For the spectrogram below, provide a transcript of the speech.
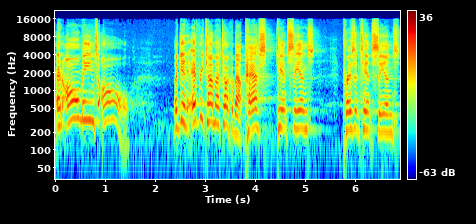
And all means all. Again, every time I talk about past tense sins, present tense sins,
